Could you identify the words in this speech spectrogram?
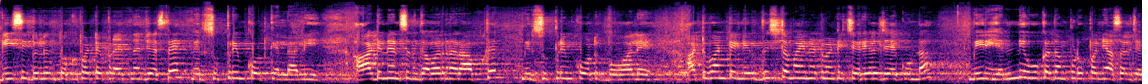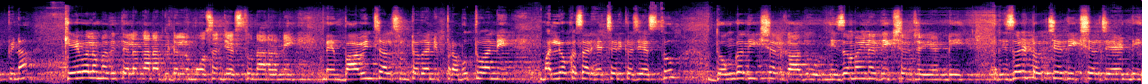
బీసీ బిల్లును తొక్కుపట్టే ప్రయత్నం చేస్తే మీరు సుప్రీంకోర్టుకి వెళ్ళాలి. ఆర్డినెన్స్ని గవర్నర్ ఆపితే మీరు సుప్రీంకోర్టుకు పోవాలి. అటువంటి నిర్దిష్టమైనటువంటి చర్యలు చేయకుండా మీరు ఎన్ని ఊకదంపుడు ఉపన్యాసాలు చెప్పినా కేవలం అది తెలంగాణ బిడ్డలను మోసం చేస్తున్నారని మేము భావించాల్సి ఉంటుందని ప్రభుత్వాన్ని మళ్ళీ ఒకసారి హెచ్చరిక చేస్తూ దొంగ దీక్షలు కాదు నిజమైన దీక్షలు చేయండి. రిజల్ట్ వచ్చే దీక్షలు చేయండి.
